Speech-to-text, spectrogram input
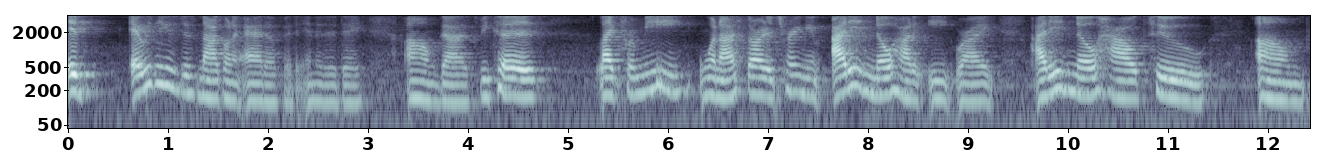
it's everything is just not going to add up at the end of the day, um, guys. Because like for me, when I started training, I didn't know how to eat right. I didn't know how to, um,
